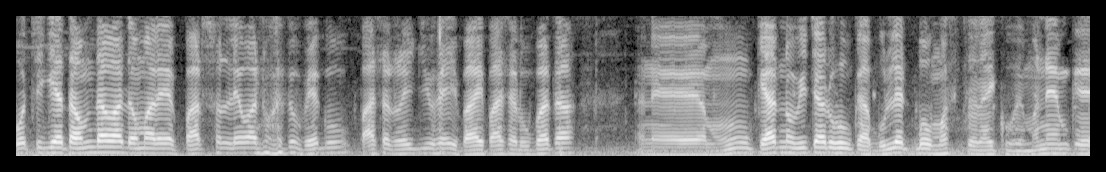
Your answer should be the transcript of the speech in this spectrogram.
પહોંચી ગયા હતા અમદાવાદ. અમારે એક પાર્સલ લેવાનું હતું ભેગું. પાછળ રહી ગયું હે ભાઈ પાછળ ઊભા હતા. અને હું ક્યારનો વિચારું છું કે આ બુલેટ બહુ મસ્ત રાખ્યું હોય મને એમ કે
